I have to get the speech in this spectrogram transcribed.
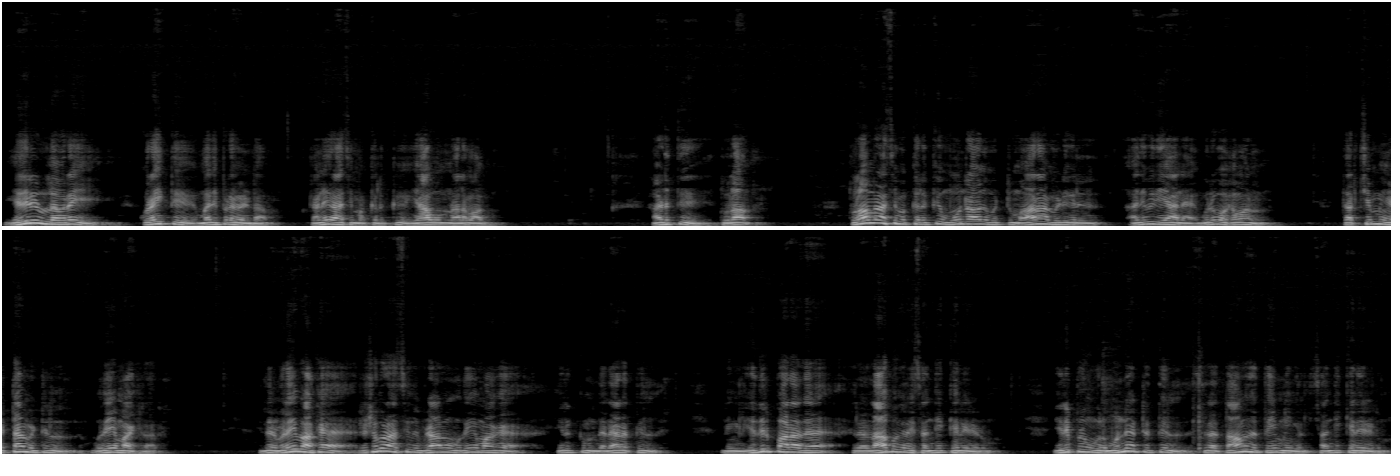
எதிரில் உள்ளவரை குறைத்து மதிப்பிட வேண்டாம். கன்னிராசி மக்களுக்கு யாவும் நலமாகும். அடுத்து துலாம். துலாம் ராசி மக்களுக்கு மூன்றாவது மற்றும் ஆறாம் வீடுகளில் அதிபதியான குரு பகவான் தற்சமயம் எட்டாம் வீட்டில் உதயமாகிறார். இதன் விளைவாக ரிஷபராசியில் விழாவும் உதயமாக இருக்கும் இந்த நேரத்தில் நீங்கள் எதிர்பாராத சில லாபங்களை சந்திக்க நேரிடும். இருப்பினும் உங்கள் முன்னேற்றத்தில் சில தாமதத்தையும் நீங்கள் சந்திக்க நேரிடும்.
